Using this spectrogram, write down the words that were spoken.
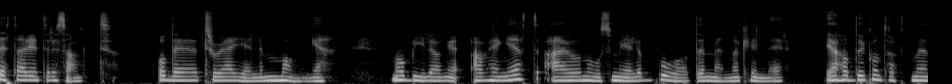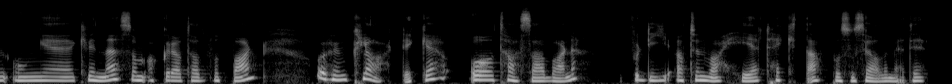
Dette er interessant, og det tror jeg gjelder mange. Mobilavhengighet er jo noe som gjelder både menn og kvinner. Jeg hadde kontakt med en ung eh, kvinne som akkurat hadde fått barn, og hun klarte ikke å ta seg av barnet fordi at hun var helt hekta på sosiale medier.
